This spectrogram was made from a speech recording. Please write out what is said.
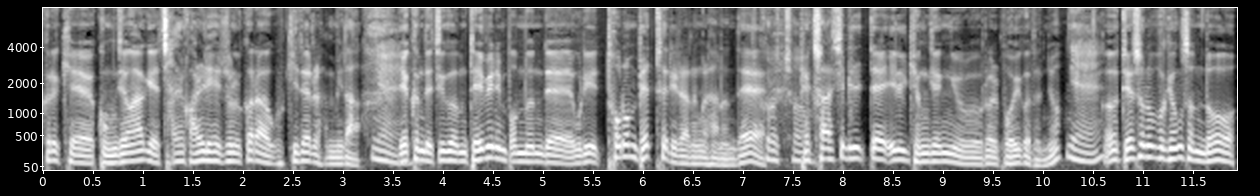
그렇게 공정하게 잘 관리해 줄 거라고 기대를 합니다. 예. 예컨대 지금 대변인 뽑는데 우리 토론 배틀이라는 걸 하는데 그렇죠. 141대 1 경쟁률을 보이거든요. 예. 어, 대선 후보 경선도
